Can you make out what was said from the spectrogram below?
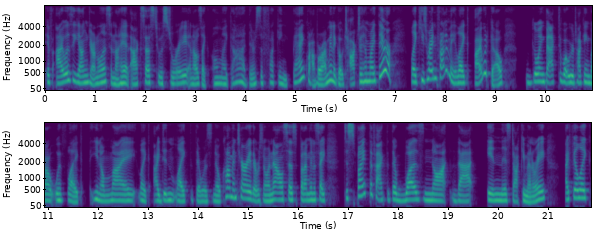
if I was a young journalist and I had access to a story and I was like, "Oh my god, there's a fucking bank robber. I'm to go talk to him right there." Like he's right in front of me. Like I would go. Going back to what we were talking about with like, you know, my like I didn't like that there was no commentary, there was no analysis, but I'm going to say despite the fact that there was not that in this documentary, I feel like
